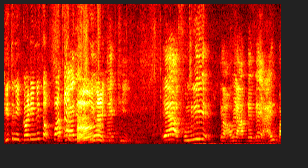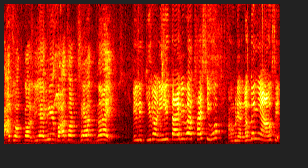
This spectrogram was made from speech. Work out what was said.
ગીતની કડીની તો પતંગ નાખી. એ સુમલી એ હવે આપણે બે આઈ બાજોટ તો લઈ આવી બાજોટ છે જ નહીં. એલી કિરણ ઈ તારી વાત સાચી હો. હમણે લગન્યા આવશે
